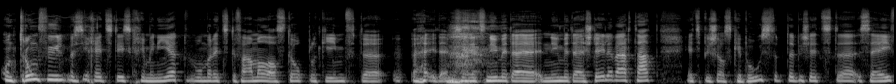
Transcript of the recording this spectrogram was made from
und darum fühlt man sich jetzt diskriminiert, wo man jetzt auf einmal als Doppelgeimpfter äh, in dem Sinne jetzt nicht mehr, den, nicht mehr den Stellenwert hat. Jetzt bist du als Geboosterter bist jetzt äh, safe.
